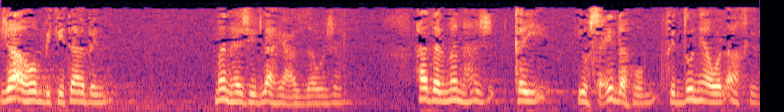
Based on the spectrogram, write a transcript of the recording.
جاءهم بكتاب منهج الله عز وجل. هذا المنهج كي يسعدهم في الدنيا والآخرة.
